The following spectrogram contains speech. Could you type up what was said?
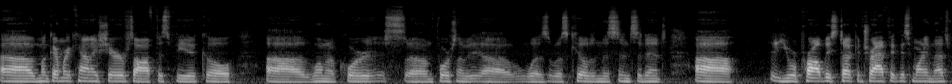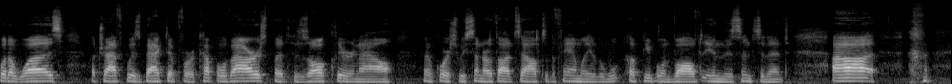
uh, Montgomery County Sheriff's Office vehicle. Uh, the woman, of course, uh, unfortunately, uh, was was killed in this incident. Uh, you were probably stuck in traffic this morning. That's what it was. Uh, traffic was backed up for a couple of hours, but it is all clear now. And of course, we send our thoughts out to the family of the of people involved in this incident.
